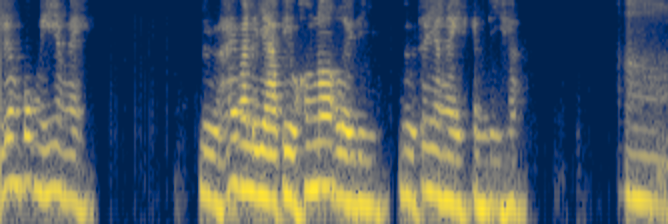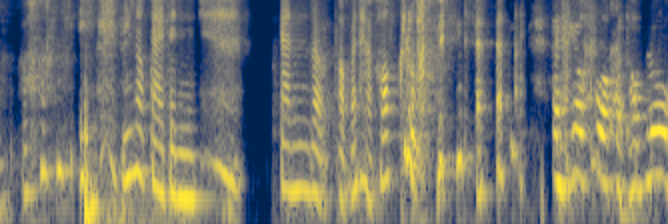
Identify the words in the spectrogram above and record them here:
เรื่องพวกนี้ยังไง หรือให้ภรรยาไปอยู่ข้างนอกเลยดี หรือจะยังไงกันดีคะอ๋อก็นี่เรากลายเป็นการแบบตอบปัญหาครอบครัวอันนี้ครอบครัวกระทบลูก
